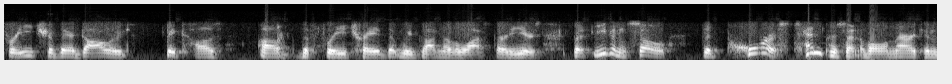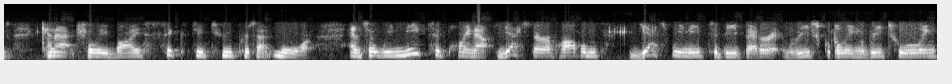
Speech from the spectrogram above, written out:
for each of their dollars because of the free trade that we've gotten over the last 30 years. But even so, the poorest 10% of all Americans can actually buy 62% more. And so we need to point out yes, there are problems. Yes, we need to be better at reschooling, retooling,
